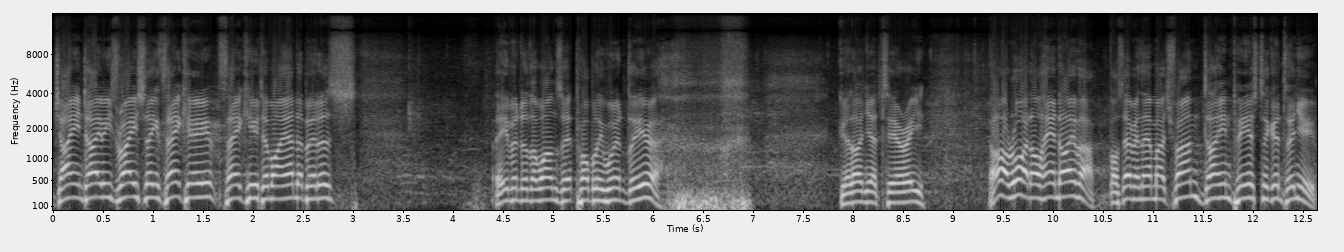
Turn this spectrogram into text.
Jane Davies Racing, thank you. Thank you to my underbidders. Even to the ones that probably weren't there. Good on you, Terry. All right, I'll hand over. I was having that much fun. Dane Pierce to continue.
